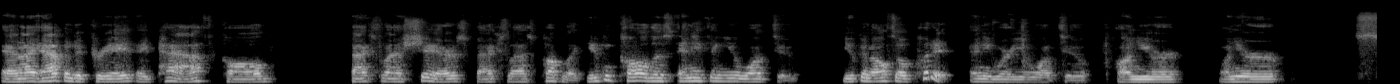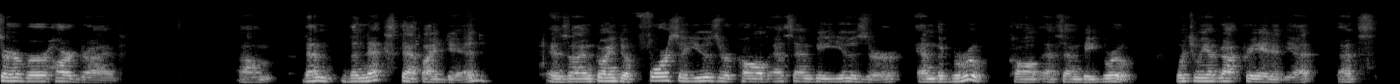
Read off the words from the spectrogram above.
And I happen to create a path called backslash shares backslash public. You can call this anything you want to. You can also put it anywhere you want to on your on your server hard drive. Um, then the next step I did is I'm going to force a user called SMB user and the group called SMB group. which we have not created yet. That's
